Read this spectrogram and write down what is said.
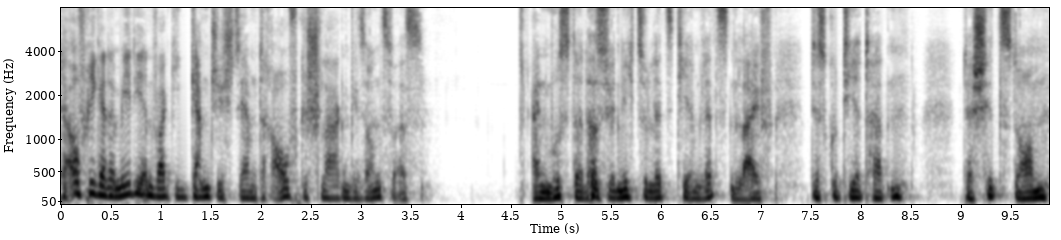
Der Aufreger der Medien war gigantisch, sie haben draufgeschlagen wie sonst was. Ein Muster, das wir nicht zuletzt hier im letzten Live diskutiert hatten. Der Shitstorm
